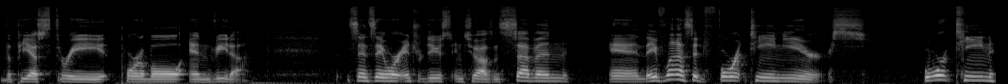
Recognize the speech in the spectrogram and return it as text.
the PS3, Portable, and Vita? Since they were introduced in 2007, and they've lasted 14 years. 14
